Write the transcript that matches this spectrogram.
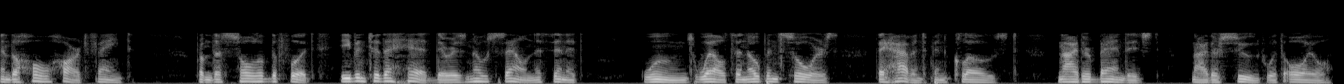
and the whole heart faint. From the sole of the foot even to the head there is no soundness in it. Wounds, welts, and open sores, they haven't been closed, neither bandaged, neither soothed with oil.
